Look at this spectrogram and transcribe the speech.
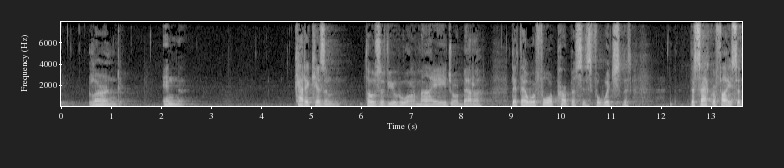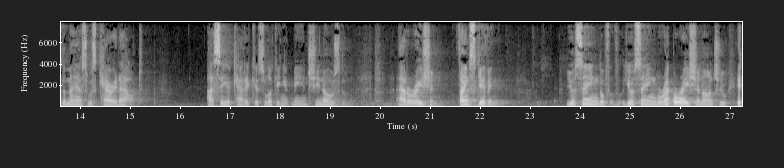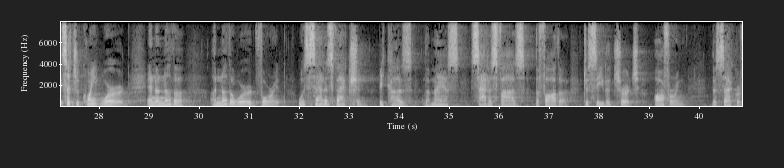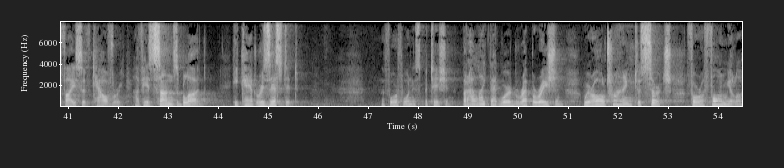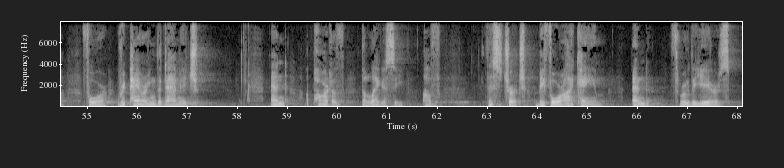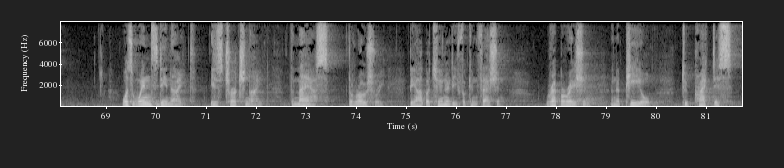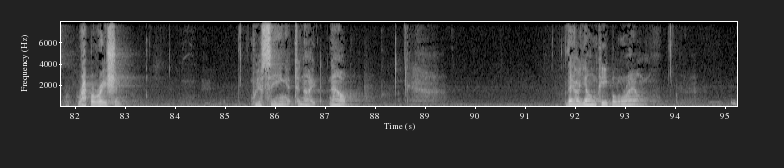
learned in catechism, those of you who are my age or better, that there were four purposes for which the, the sacrifice of the Mass was carried out. I see a catechist looking at me, and she knows them adoration, thanksgiving. You're saying, the, you're saying reparation, aren't you? It's such a quaint word. And another, another word for it was satisfaction, because the Mass satisfies the Father to see the church offering the sacrifice of Calvary, of His Son's blood. He can't resist it. The fourth one is petition. But I like that word reparation. We're all trying to search for a formula for repairing the damage. And a part of the legacy of this church before I came and through the years was Wednesday night, is church night, the Mass, the Rosary, the opportunity for confession reparation, an appeal to practice reparation. We're seeing it tonight. Now, there are young people around.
